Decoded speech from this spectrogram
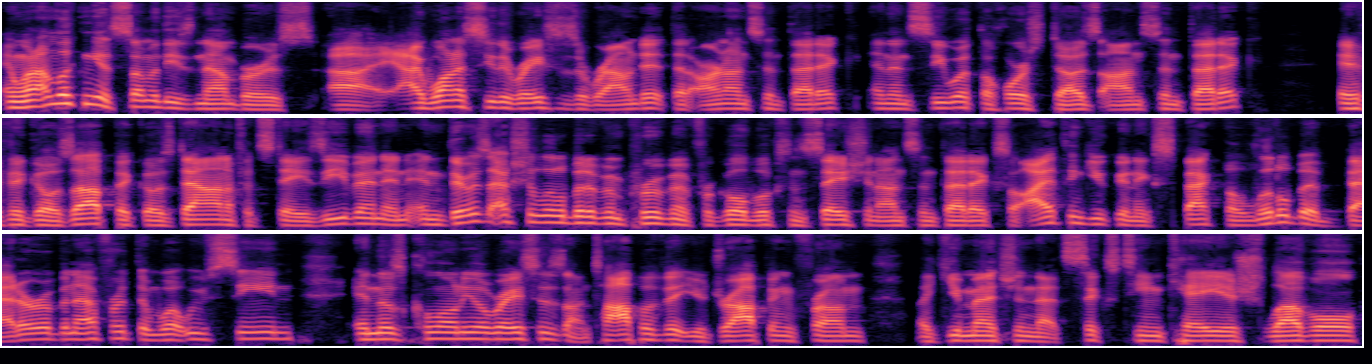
And when I'm looking at some of these numbers, uh, I want to see the races around it that aren't on synthetic, and then see what the horse does on synthetic if it goes up, it goes down. If it stays even, and and there was actually a little bit of improvement for Global Sensation on synthetic. So I think you can expect a little bit better of an effort than what we've seen in those Colonial races. On top of it, you're dropping from like you mentioned that 16k ish level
